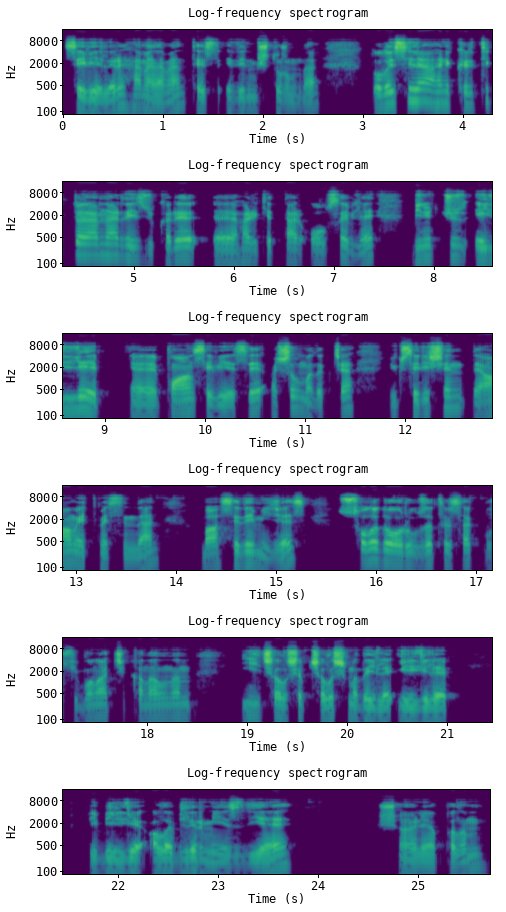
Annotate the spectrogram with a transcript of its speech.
seviyeleri hemen hemen test edilmiş durumda. Dolayısıyla hani kritik dönemlerdeyiz. Yukarı e, hareketler olsa bile 1350 e, puan seviyesi aşılmadıkça yükselişin devam etmesinden bahsedemeyeceğiz. Sola doğru uzatırsak bu Fibonacci kanalının iyi çalışıp çalışmadığı ile ilgili bir bilgi alabilir miyiz diye şöyle yapalım.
